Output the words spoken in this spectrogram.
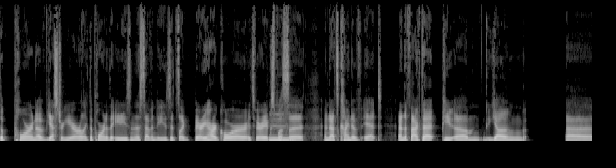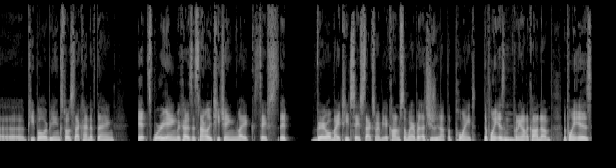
the porn of yesteryear or like the porn of the 80s and the 70s. It's like very hardcore. It's very explicit, and that's kind of it. And the fact that pe- um, young uh, people are being exposed to that kind of thing, it's worrying because it's not really teaching like safe. It very well might teach safe sex. Might be a condom somewhere, but that's usually not the point. The point isn't putting on a condom. The point is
